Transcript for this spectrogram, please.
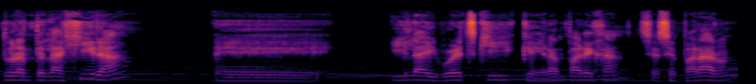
Durante la gira, eh, Ila y Bretsky, que eran pareja, se separaron.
